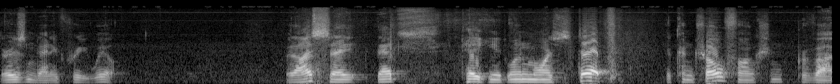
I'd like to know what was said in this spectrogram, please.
There isn't any free will. But I say that's taking it one more step. The control function provides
